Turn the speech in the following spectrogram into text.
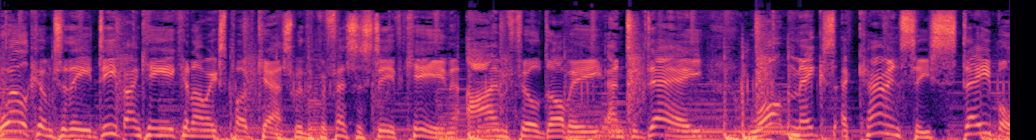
Welcome to the Debunking Economics podcast with Professor Steve Keen. I'm Phil Dobbie, and today, what makes a currency stable?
